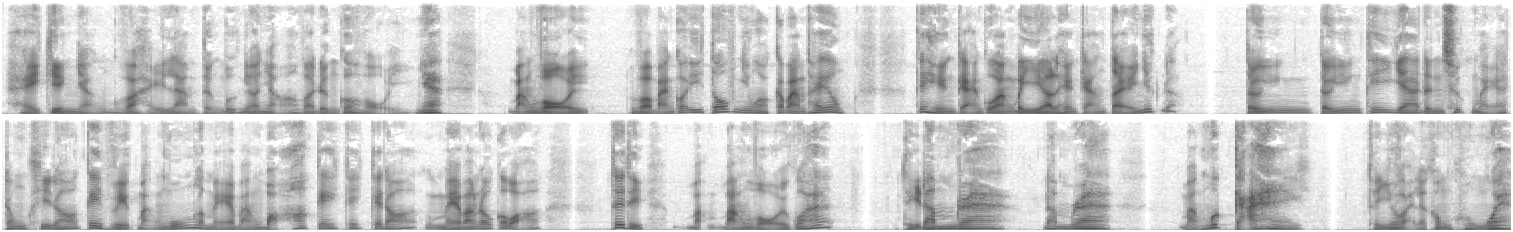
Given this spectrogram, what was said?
Hãy kiên nhẫn và hãy làm từng bước nhỏ nhỏ và đừng có vội nha. Bạn vội và bạn có ý tốt nhưng mà các bạn thấy không? Cái hiện trạng của bạn bây giờ là hiện trạng tệ nhất đó. Tự nhiên tự nhiên cái gia đình sức mẻ trong khi đó, cái việc bạn muốn là mẹ bạn bỏ cái cái cái đó, mẹ bạn đâu có bỏ. Thế thì bạn bạn vội quá thì đâm ra đâm ra bạn mất cả hai, thì như vậy là không khôn ngoan.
